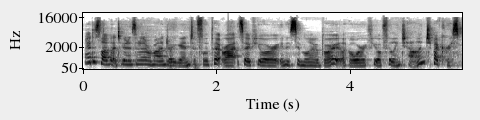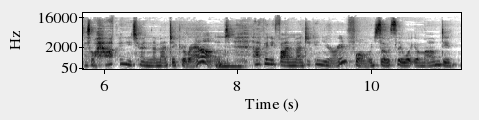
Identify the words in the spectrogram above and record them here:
I just love that too, and it's another reminder again to flip it, right? So if you're in a similar boat, like, or if you're feeling challenged by Christmas, or how can you turn the magic around? Mm. How can you find magic in your own form, which is obviously what your mum did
